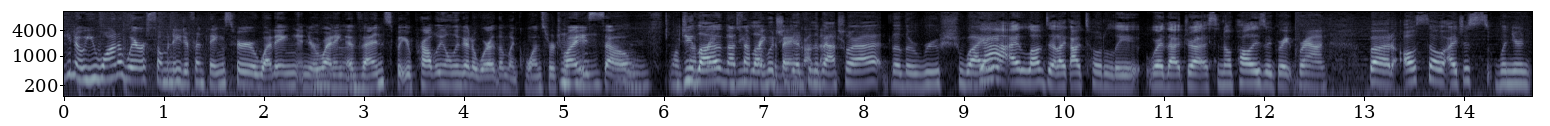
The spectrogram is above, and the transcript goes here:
you know, you want to wear so many different things for your wedding and your wedding Mm-hmm. events, but you're probably only going to wear them like once or twice. So, let's do you break- love? Do you love what you did for the that. Bachelorette? The the ruche white. Yeah, I loved it. Like I totally wear that dress. And Polly's a great brand. But also, I just when you're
